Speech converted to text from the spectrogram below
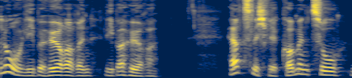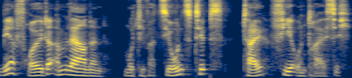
Hallo, liebe Hörerin, lieber Hörer. Herzlich willkommen zu Mehr Freude am Lernen. Motivationstipps Teil 34.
